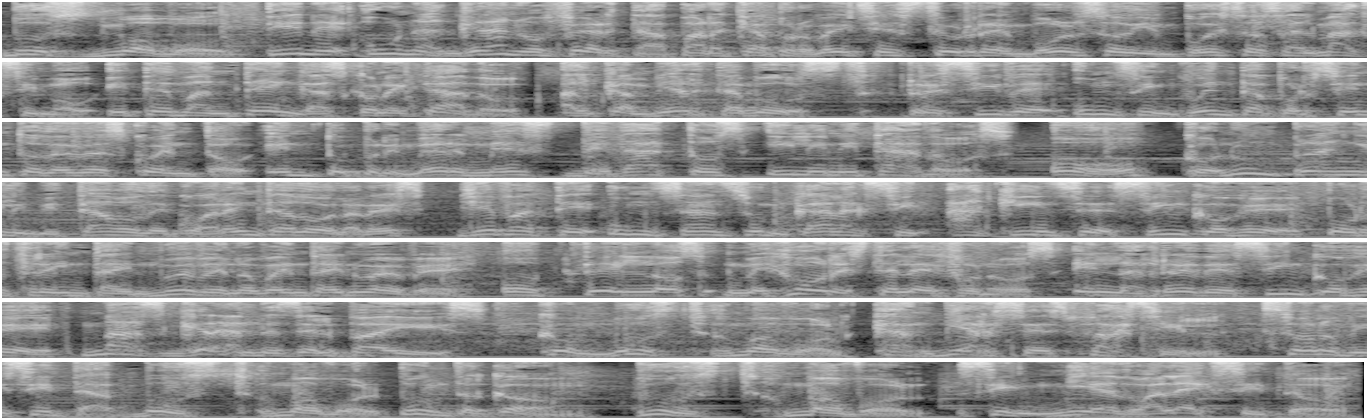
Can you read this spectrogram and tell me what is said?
Boost Mobile tiene una gran oferta para que aproveches tu reembolso de impuestos al máximo y te mantengas conectado. Al cambiarte a Boost, recibe un 50% de descuento en tu primer mes de datos ilimitados. O, con un plan ilimitado de 40 dólares, llévate un Samsung Galaxy A15 5G por $39.99. Obtén los mejores teléfonos en las redes 5G más grandes del país. Con Boost Mobile, cambiarse es fácil. Solo visita boostmobile.com. Boost Mobile, sin miedo al éxito.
